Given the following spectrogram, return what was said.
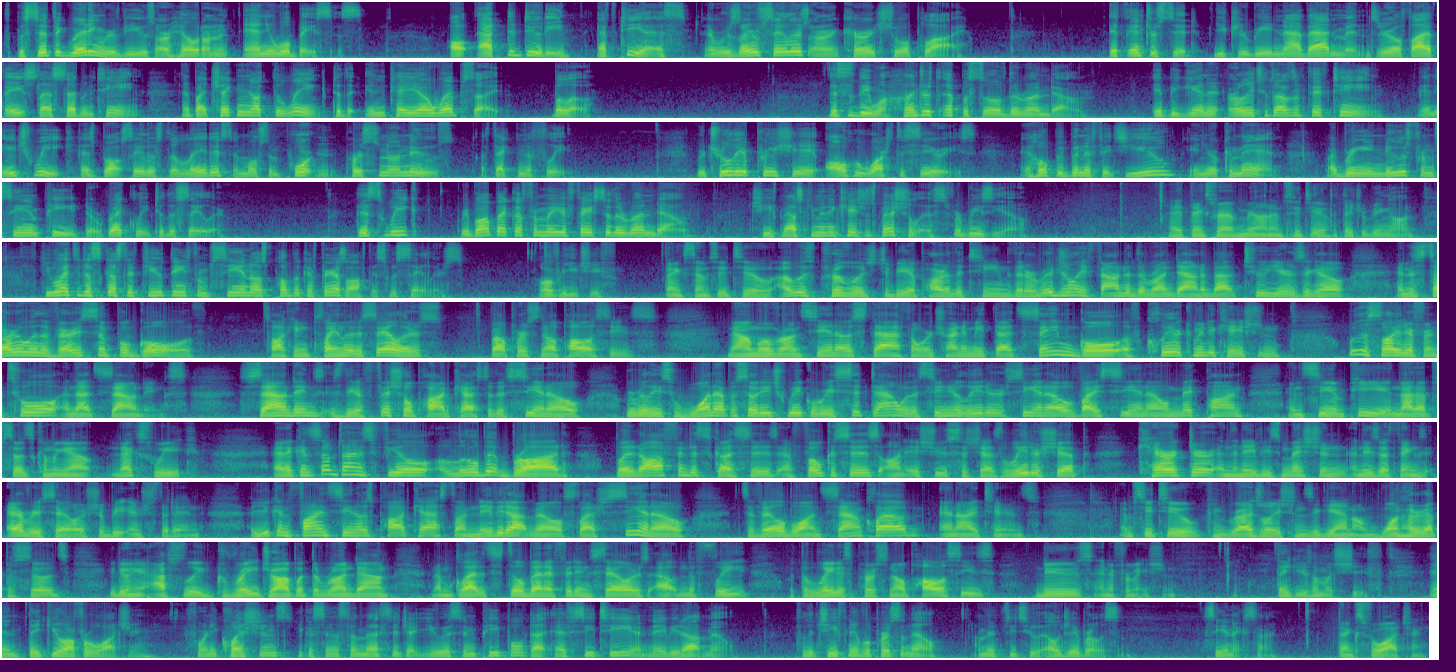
Specific rating reviews are held on an annual basis. All active duty, FTS, and reserve sailors are encouraged to apply. If interested, you can read NAVADMIN 058-17 and by checking out the link to the NKO website below. This is the 100th episode of The Rundown. It began in early 2015 and each week has brought sailors the latest and most important personal news affecting the fleet. We truly appreciate all who watch the series and hope it benefits you and your command by bringing news from CNP directly to the sailor. This week, we brought back a familiar face to the rundown Chief Mass Communication Specialist Fabrizio. Hey, thanks for having me on MC2. Thanks for being on. He would like to discuss a few things from CNO's Public Affairs Office with sailors. Over to you, Chief. Thanks, MC2. I was privileged to be a part of the team that originally founded the Rundown about two years ago, and it started with a very simple goal of talking plainly to sailors about personnel policies. Now I'm over on CNO's staff, and we're trying to meet that same goal of clear communication with a slightly different tool, and that's soundings. Soundings is the official podcast of the CNO. We release one episode each week where we sit down with a senior leader, CNO, Vice CNO, MCPON, and CNP, and that episode's coming out next week. And it can sometimes feel a little bit broad, but it often discusses and focuses on issues such as leadership, character, and the Navy's mission, and these are things every sailor should be interested in. You can find CNO's podcast on navy.mil slash CNO. It's available on SoundCloud and iTunes. MC2, congratulations again on 100 episodes. You're doing an absolutely great job with the rundown, and I'm glad it's still benefiting sailors out in the fleet with the latest personnel policies, news, and information. Thank you so much, Chief. And thank you all for watching. For any questions, you can send us a message at usnpeople.fct at navy.mil. For the Chief Naval Personnel, I'm MC2 LJ Burleson. See you next time. Thanks for watching.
